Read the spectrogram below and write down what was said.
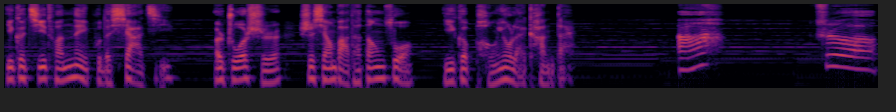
一个集团内部的下级，而着实是想把他当做一个朋友来看待。啊？这，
